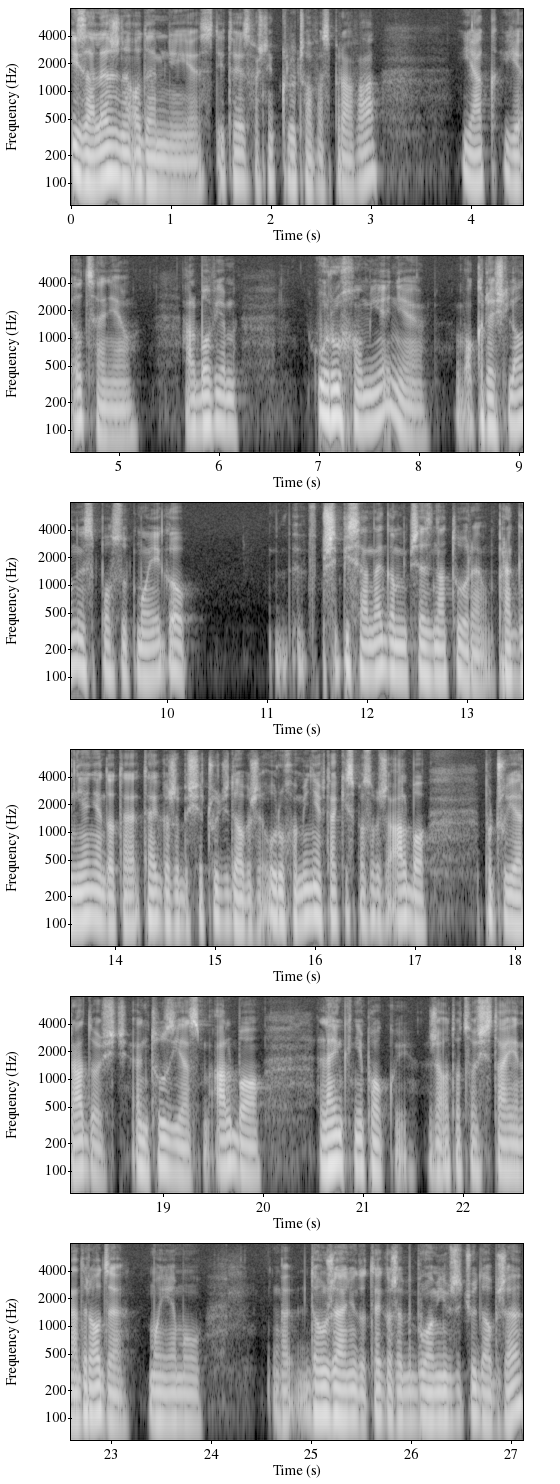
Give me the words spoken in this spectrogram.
i zależne ode mnie jest, i to jest właśnie kluczowa sprawa, jak je ocenię. Albowiem uruchomienie w określony sposób mojego przypisanego mi przez naturę pragnienia do te, tego, żeby się czuć dobrze, uruchomienie w taki sposób, że albo poczuję radość, entuzjazm, albo lęk, niepokój, że oto coś staje na drodze mojemu dążeniu do tego, żeby było mi w życiu dobrze,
